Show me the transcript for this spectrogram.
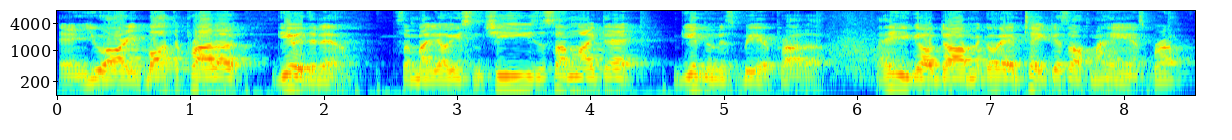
and you already bought the product, give it to them. Somebody owe you some cheese or something like that, give them this beer product. Now, here you go, dog. Man, go ahead and take this off my hands, bro.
